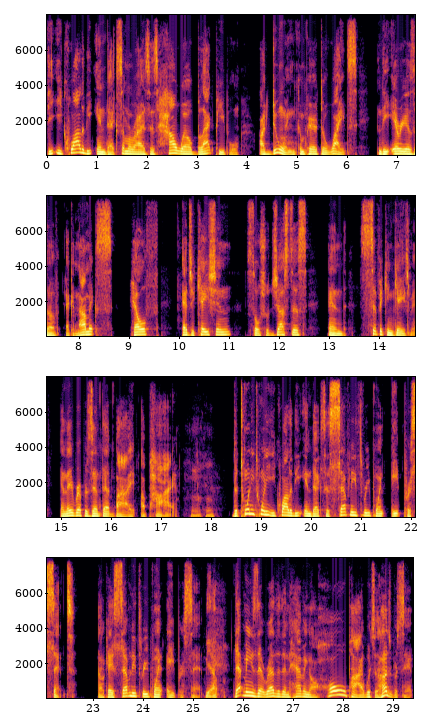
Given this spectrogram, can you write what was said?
The Equality Index summarizes how well black people are doing compared to whites in the areas of economics, health, education, social justice, and civic engagement. And they represent that by a pie. Mm-hmm. The 2020 Equality Index is 73.8%. Okay, 73.8%. Yep. That means that rather than having a whole pie, which is 100%,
